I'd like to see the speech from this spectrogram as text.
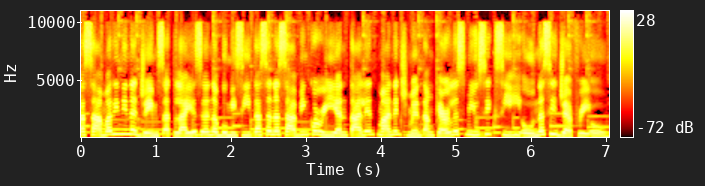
Kasama rin ni na James at Liza na bumisita sa nasabing Korean talent management ang Careless Music CEO na si Jeffrey O.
